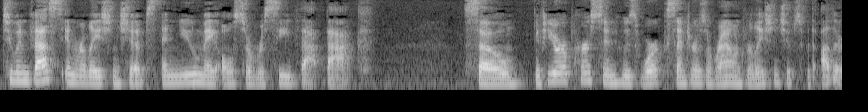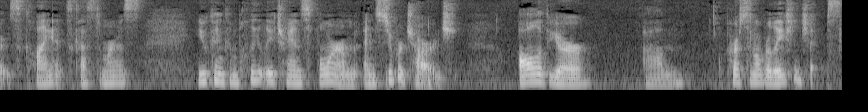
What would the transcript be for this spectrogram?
to invest in relationships, and you may also receive that back. So, if you're a person whose work centers around relationships with others, clients, customers, you can completely transform and supercharge all of your um, personal relationships.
